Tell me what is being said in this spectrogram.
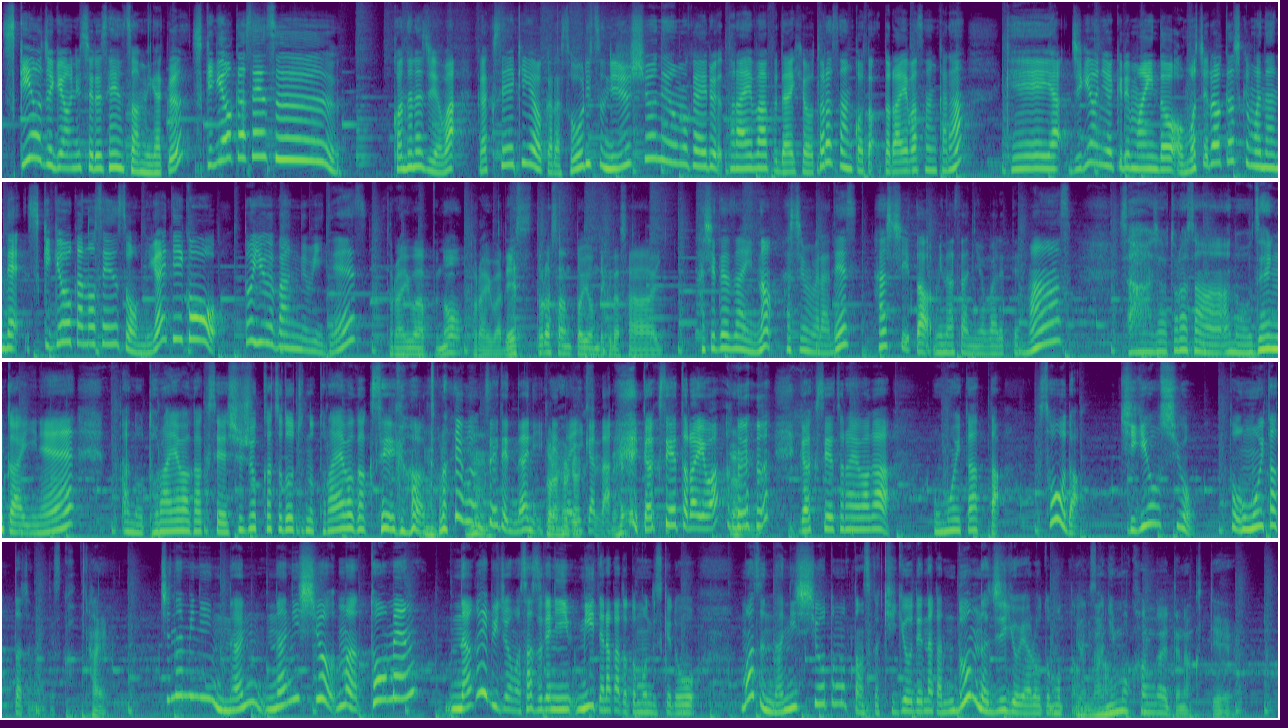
好きを事業にするセンスを磨く好き業家センス。このラジオは学生起業から創立20周年を迎えるトライワープ代表トラさんことトライワさんから経営や事業におけるマインドを面白おかしく学んで好き業家のセンスを磨いていこうという番組です。トライワープのトライワです。トラさんと呼んでください。橋デザインの橋村です。ハッシーと皆さんに呼ばれてますさあじゃあトラさんあの前回ねあのトライワ学生就職活動中のトライワ学生が、トライワ学生って何、トラ変な言い方、学生ね。学生トライワ、うん。学生トライワが思い立った。そうだ起業しようと思い立ったじゃないですか。はい。ちなみに何何しよう？まあ当面長いビジョンはさすがに見えてなかったと思うんですけどまず何しようと思ったんですか？起業でなんかどんな事業やろうと思ったんですか？何も考えてなくて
